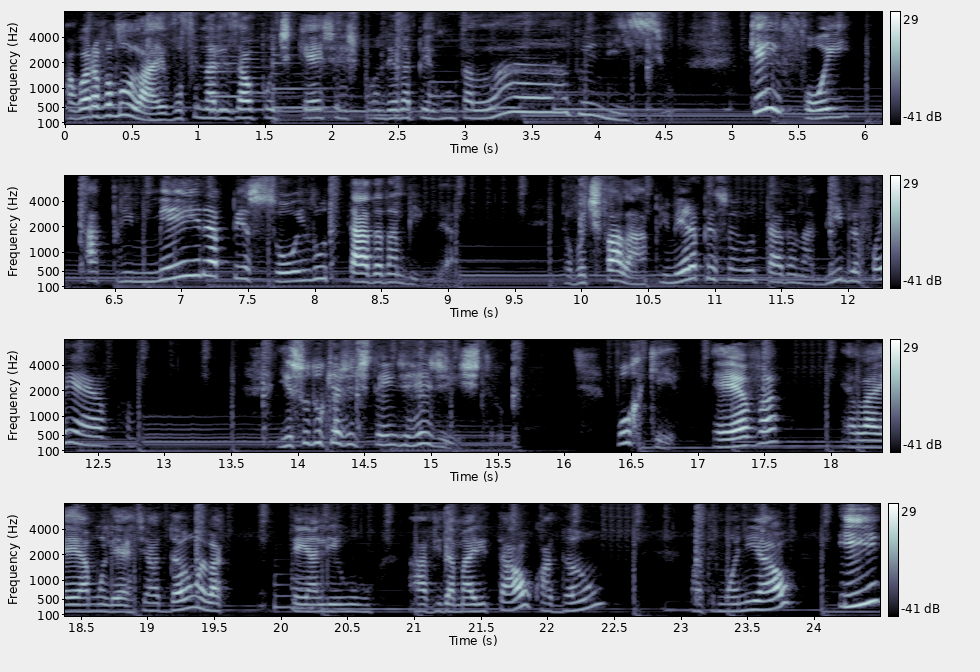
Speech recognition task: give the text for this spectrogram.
Agora vamos lá, eu vou finalizar o podcast respondendo a pergunta lá do início. Quem foi a primeira pessoa enlutada na Bíblia? Eu vou te falar, a primeira pessoa enlutada na Bíblia foi Eva. Isso do que a gente tem de registro. Por quê? Eva, ela é a mulher de Adão, ela tem ali o, a vida marital com Adão, matrimonial, e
